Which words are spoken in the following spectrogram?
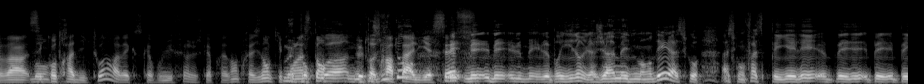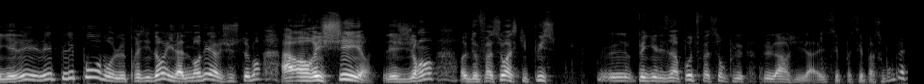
va, c'est contradictoire avec ce qu'a voulu faire jusqu'à présent le président, qui pour l'instant ne touchera pas, à l'ISF. Mais, le président, il n'a jamais demandé à ce qu'on fasse payer, les, payer, les, pauvres. Le président, il a demandé justement à enrichir les gens de façon à ce qu'ils puissent payer les impôts de façon plus, plus large. Ce n'est pas, son problème.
